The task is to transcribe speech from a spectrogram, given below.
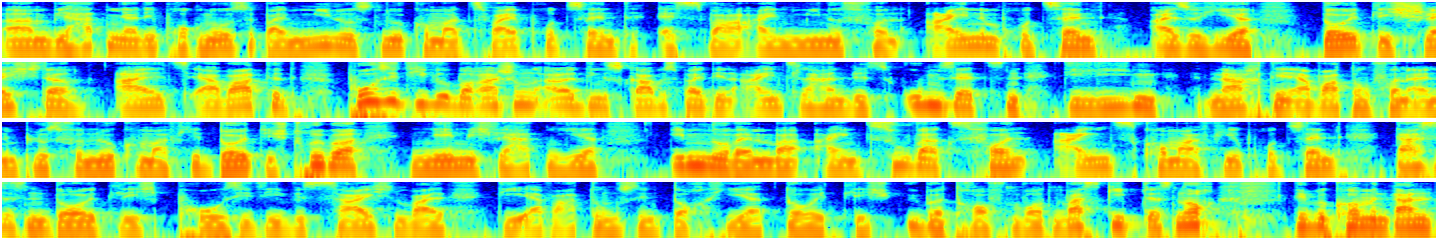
Ähm, wir hatten ja die Prognose bei minus 0,2 Prozent. Es war ein Minus von einem Prozent. Also hier deutlich schlechter als erwartet. Positive Überraschungen allerdings gab es bei den Einzelhandelsumsätzen. Die liegen nach den Erwartungen von einem Plus von 0,4 deutlich drüber. Nämlich wir hatten hier im November ein Zuwachs von 1,4 Prozent. Das ist ein deutlich positives Zeichen, weil die Erwartungen sind doch hier deutlich übertroffen worden. Was gibt es noch? Wir bekommen dann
